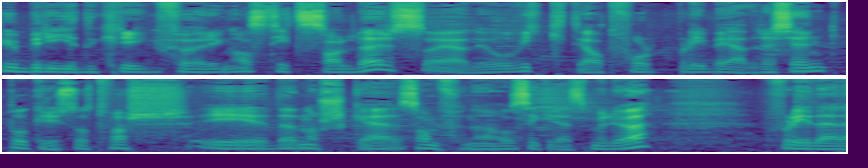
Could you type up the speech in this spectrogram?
hybridkrigføringas tidsalder så er det jo viktig at folk blir bedre kjent på kryss og tvers i det norske samfunnet og sikkerhetsmiljøet. Fordi det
